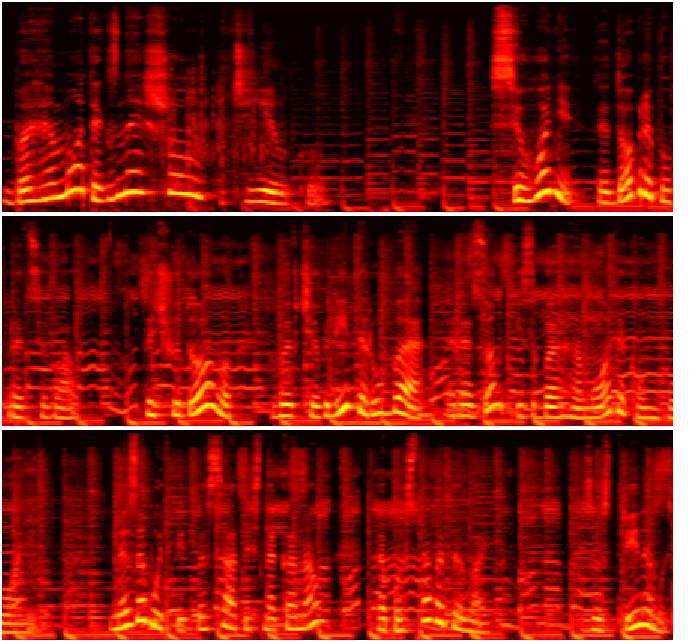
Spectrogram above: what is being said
Бегемотик знайшов бджілку. Сьогодні ти добре попрацював. Ти чудово вивчив літеру Б разом із бегемотиком Боні. Не забудь підписатись на канал та поставити лайк. Зустрінемось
